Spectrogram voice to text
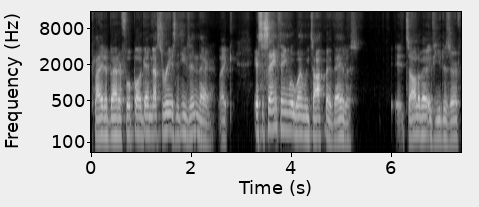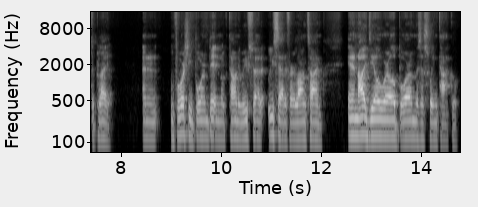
played a better football game. That's the reason he's in there. Like it's the same thing with when we talk about Velus. It's all about if you deserve to play. And unfortunately, Borom didn't. Look, Tony, we've said it, we said it for a long time. In an ideal world, Borom is a swing tackle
